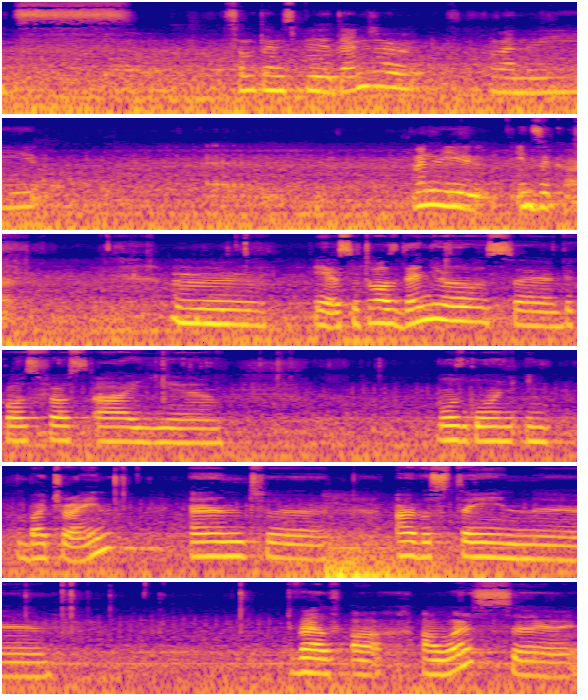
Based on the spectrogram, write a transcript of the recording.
it's sometimes be a danger when we uh, when we in the car. Mm, yes, it was dangerous uh, because first I uh, was going in by train and uh, I was staying uh, 12 hours uh,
